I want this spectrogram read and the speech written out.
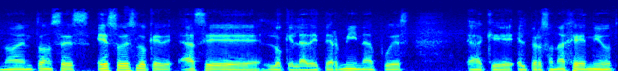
¿no? Entonces, eso es lo que hace, lo que la determina, pues, a que el personaje de Newt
